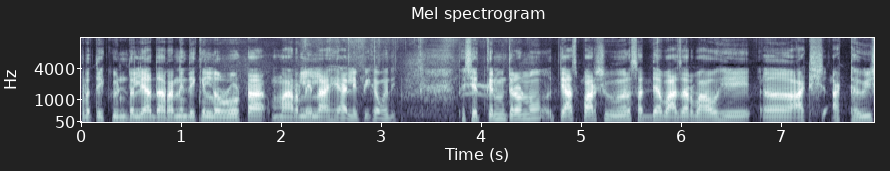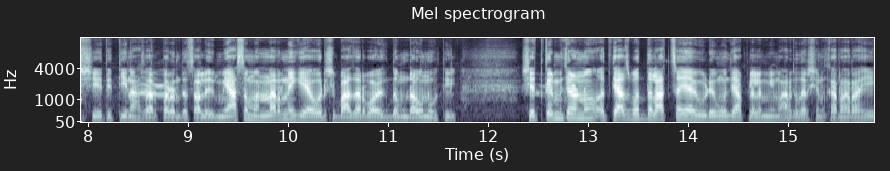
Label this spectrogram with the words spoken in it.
प्रति क्विंटल या दराने देखील रोटा मारलेला आहे आले पिकामध्ये. तर शेतकरी मित्रांनो त्याच पार्श्वभूमीवर सध्या बाजारभाव हे आठशे आठ अठ्ठावीसशे ते तीन हजारपर्यंत चालू आहे. मी असं म्हणणार नाही की यावर्षी बाजारभाव एकदम डाऊन होतील. शेतकरी मित्रांनो त्याचबद्दल आजच्या या व्हिडिओमध्ये आपल्याला मी मार्गदर्शन करणार आहे.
